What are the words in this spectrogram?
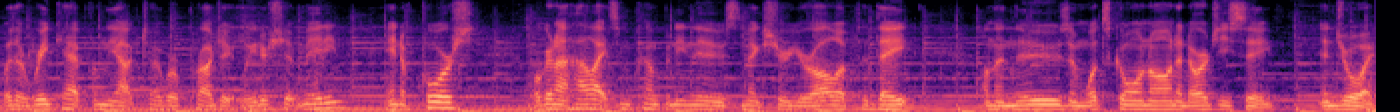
with a recap from the October Project Leadership Meeting. And of course, we're going to highlight some company news to make sure you're all up to date on the news and what's going on at RGC. Enjoy.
